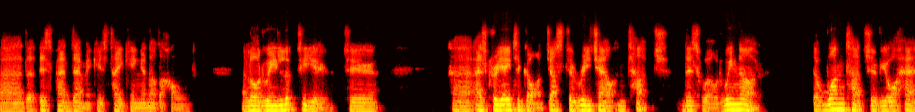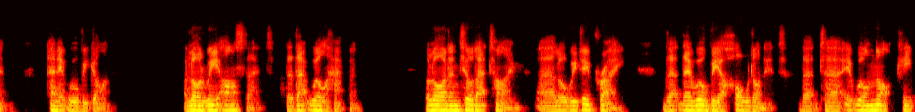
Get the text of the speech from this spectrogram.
uh, that this pandemic is taking another hold. And Lord, we look to you to, uh, as Creator God, just to reach out and touch this world. We know that one touch of your hand and it will be gone. And Lord, we ask that, that that will happen. But Lord, until that time, uh, Lord, we do pray that there will be a hold on it, that uh, it will not keep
